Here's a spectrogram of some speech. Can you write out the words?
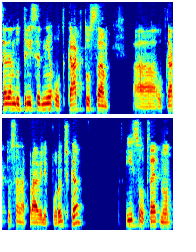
7 до 30 дни, откакто са, а, откакто са направили поръчка и съответно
